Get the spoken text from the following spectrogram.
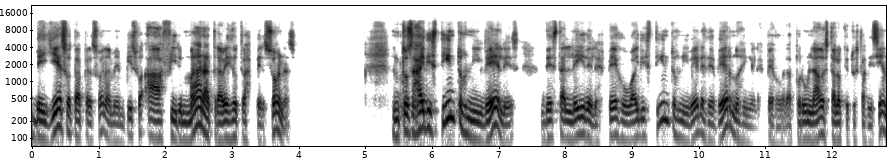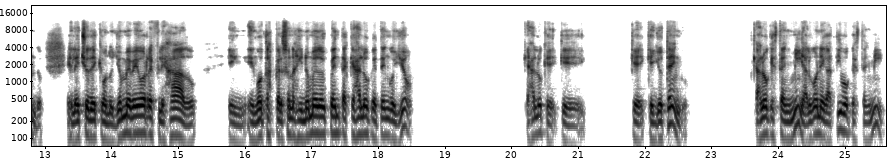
belleza a otra persona, me empiezo a afirmar a través de otras personas. Entonces hay distintos niveles de esta ley del espejo o hay distintos niveles de vernos en el espejo, ¿verdad? Por un lado está lo que tú estás diciendo, el hecho de que cuando yo me veo reflejado en, otras personas y no me doy cuenta que es algo que tengo yo, que es algo que, que, que, yo tengo, que es algo que está en mí, algo negativo que está en mí,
